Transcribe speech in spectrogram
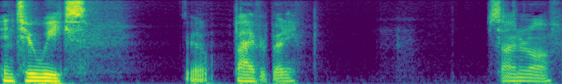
in two weeks. Yep. Bye everybody. Signing off.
